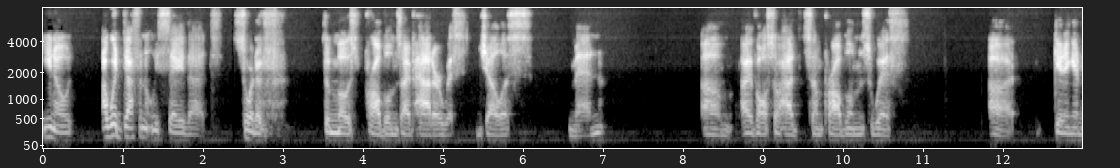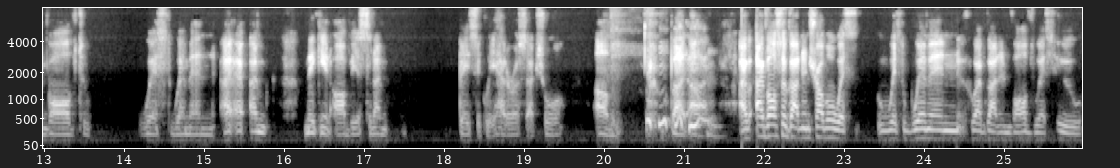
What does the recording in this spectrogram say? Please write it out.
you know i would definitely say that sort of the most problems i've had are with jealous men. Um, i've also had some problems with uh, getting involved with women. I, I, i'm making it obvious that i'm basically heterosexual. Um, but uh, I've I've also gotten in trouble with with women who I've gotten involved with who,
